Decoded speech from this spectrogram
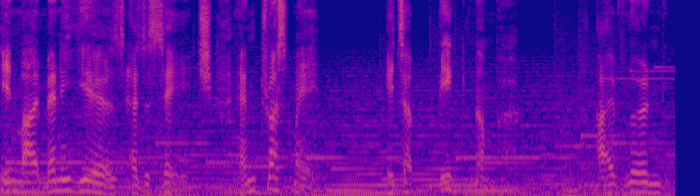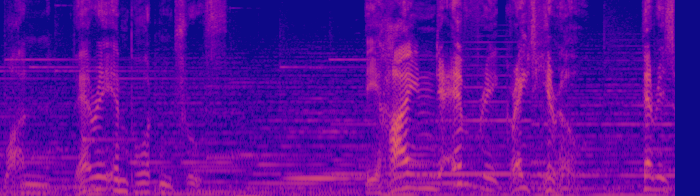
In my many years as a sage, and trust me, it's a big number, I've learned one very important truth. Behind every great hero, there is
